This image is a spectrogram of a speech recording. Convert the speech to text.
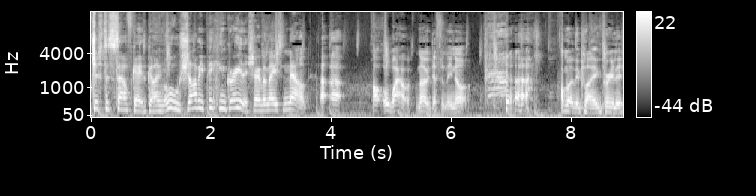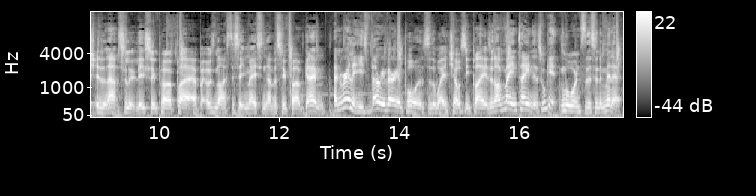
Just as Southgate's going, oh, should I be picking Grealish over Mason Mount? Uh, uh, oh, oh wow, no, definitely not. I'm only playing Grealish is an absolutely superb player, but it was nice to see Mason have a superb game. And really, he's very, very important to the way Chelsea plays, and I've maintained this. We'll get more into this in a minute,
